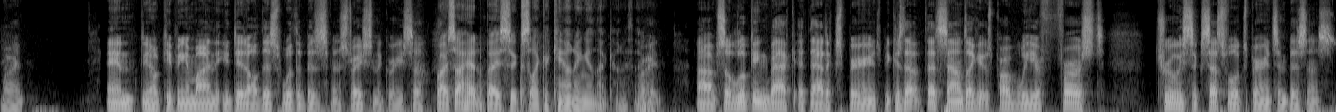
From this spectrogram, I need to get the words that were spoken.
Right and you know keeping in mind that you did all this with a business administration degree so. Right so i had the basics like accounting and that kind of thing. Right. Um, so looking back at that experience because that that sounds like it was probably your first truly successful experience in business.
